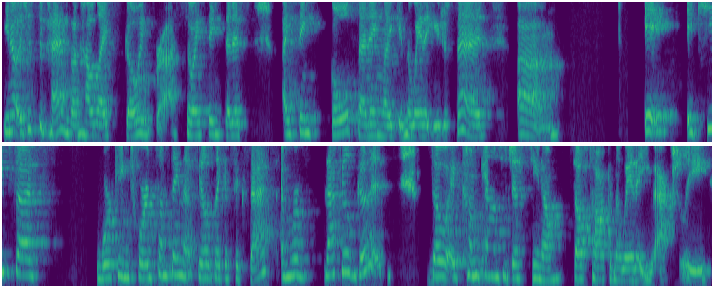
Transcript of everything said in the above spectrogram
you know it just depends on how life's going for us so i think that it's i think goal setting like in the way that you just said um, it it keeps us working towards something that feels like a success and we're that feels good. So it comes down to just you know self-talk and the way that you actually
